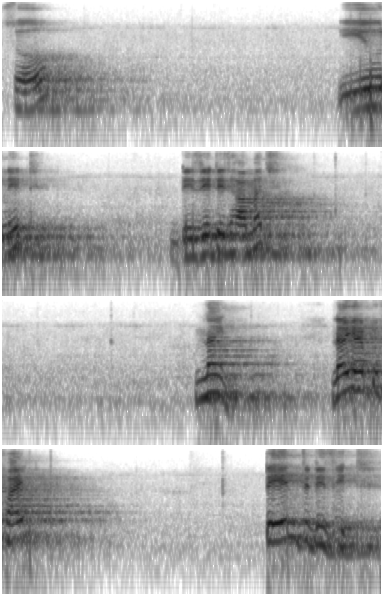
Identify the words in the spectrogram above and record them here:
So unit digit is how much? 9 now you have to find 10th digit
